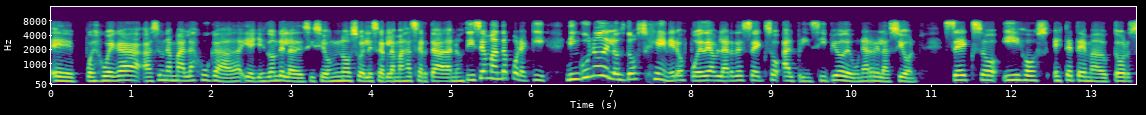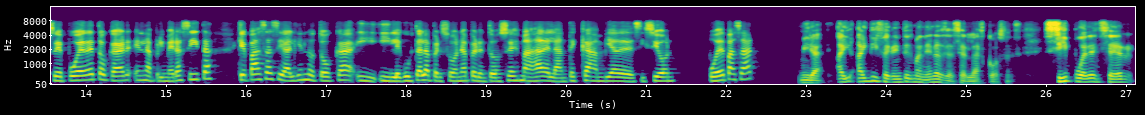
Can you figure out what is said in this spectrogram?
eh, pues juega, hace una mala jugada y allí es donde la decisión no suele ser la más acertada. Nos dice Amanda por aquí, ninguno de los dos géneros puede hablar de sexo al principio de una relación sexo, hijos, este tema, doctor, ¿se puede tocar en la primera cita? ¿Qué pasa si alguien lo toca y, le gusta a la persona, pero entonces más adelante cambia de decisión? ¿Puede pasar? Mira, hay, hay diferentes maneras de hacer las cosas. Sí pueden ser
